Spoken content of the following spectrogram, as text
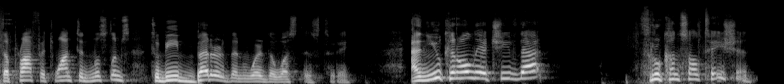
The Prophet wanted Muslims to be better than where the West is today. And you can only achieve that through consultation.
